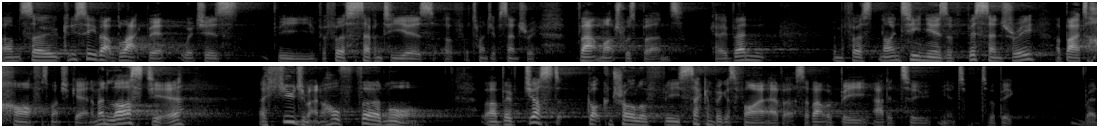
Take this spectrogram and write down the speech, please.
Um, so can you see that black bit, which is the, the first 70 years of the 20th century? That much was burnt. Okay, then in the first 19 years of this century, about half as much again. And then last year, a huge amount, a whole third more. Uh, they've just got control of the second biggest fire ever, so that would be added to, you know, to, to the big red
